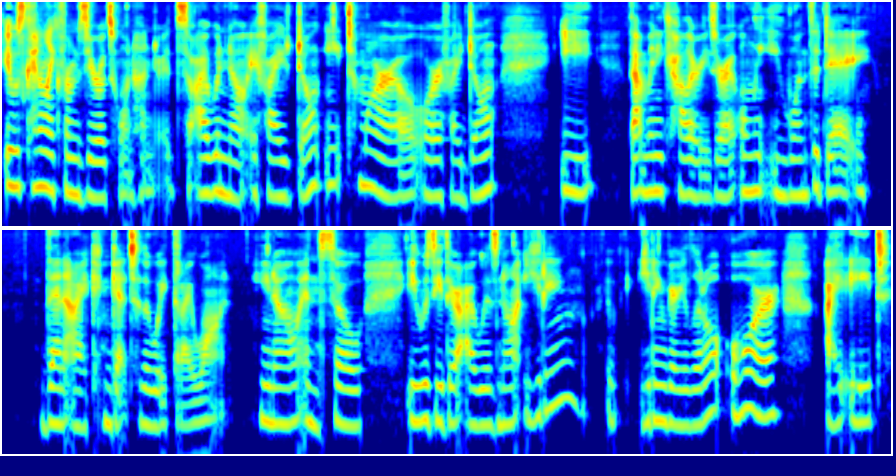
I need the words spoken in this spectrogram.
it was kind of like from zero to 100. So I would know if I don't eat tomorrow or if I don't eat that many calories or I only eat once a day, then I can get to the weight that I want, you know? And so it was either I was not eating, eating very little, or I ate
